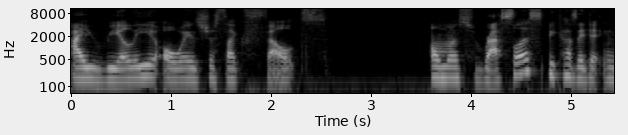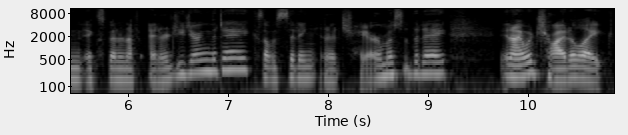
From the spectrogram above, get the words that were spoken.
I really always just like felt almost restless because I didn't expend enough energy during the day because I was sitting in a chair most of the day. And I would try to like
